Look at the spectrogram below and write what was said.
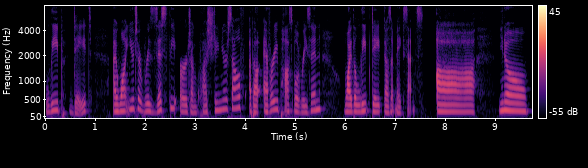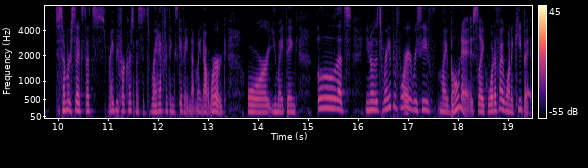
leap date, I want you to resist the urge on questioning yourself about every possible reason why the leap date doesn't make sense. Uh, you know, December 6th, that's right before Christmas. It's right after Thanksgiving. That might not work. Or you might think, oh, that's, you know, that's right before I receive my bonus. Like, what if I want to keep it?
